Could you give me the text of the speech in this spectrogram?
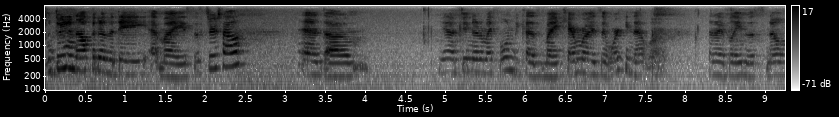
I'm doing an outfit of the day at my sister's house, and um, yeah, I'm doing it on my phone because my camera isn't working that well, and I blame the snow.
